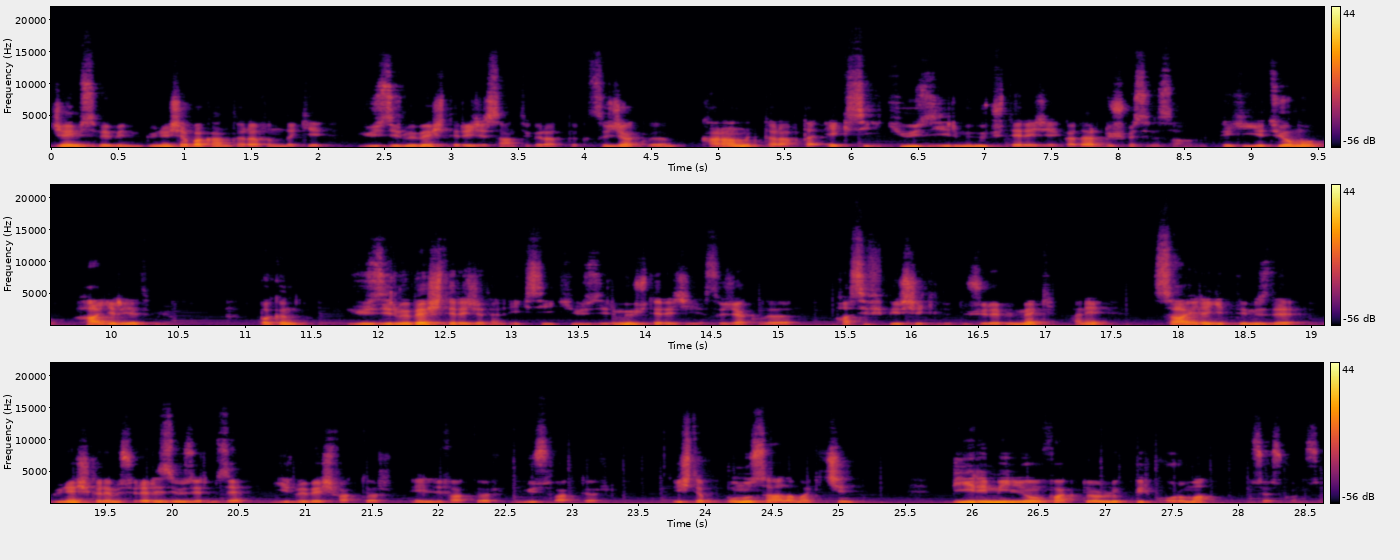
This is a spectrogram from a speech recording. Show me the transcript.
James Webb'in güneşe bakan tarafındaki 125 derece santigratlık sıcaklığın karanlık tarafta eksi 223 dereceye kadar düşmesini sağlıyor. Peki yetiyor mu? Hayır yetmiyor. Bakın 125 dereceden eksi 223 dereceye sıcaklığı pasif bir şekilde düşürebilmek hani Sahile gittiğimizde güneş kremi süreriz ya üzerimize. 25 faktör, 50 faktör, 100 faktör. İşte bunu sağlamak için 1 milyon faktörlük bir koruma söz konusu.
